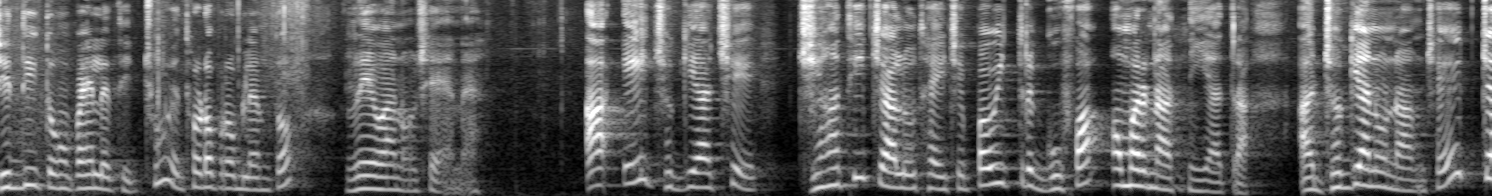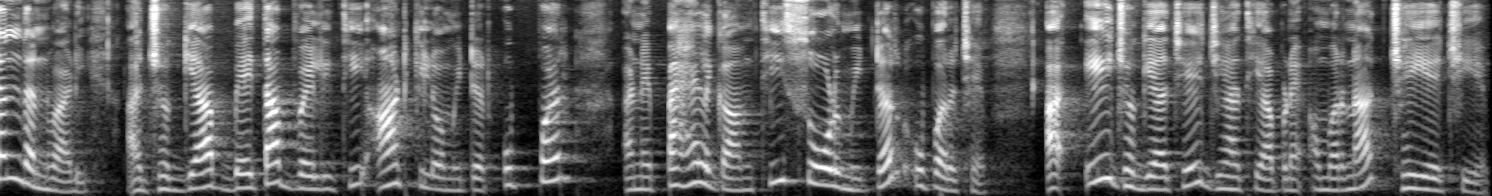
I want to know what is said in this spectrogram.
જિદ્દી તો હું પહેલેથી જ છું, એ થોડો પ્રોબ્લેમ તો રહેવાનો છે એને. આ એ જગ્યા છે જ્યાંથી ચાલુ થાય છે પવિત્ર ગુફા અમરનાથની યાત્રા. આ જગ્યાનું નામ છે ચંદનવાડી. આ જગ્યા બેતાબ વેલીથી આઠ કિલોમીટર ઉપર અને પહેલગામથી સોળ મીટર ઉપર છે. આ એ જગ્યા છે જ્યાંથી આપણે અમરનાથ જઈએ છીએ.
